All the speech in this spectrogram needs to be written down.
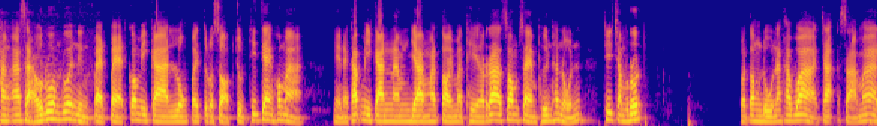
ทางอาสาร่วมด้วย 188 ก็มีการลงไปตรวจสอบจุดที่แจ้งเข้ามาเนี่ยนะครับมีการนำยางมาต่อยมาเทราซ่อมแซมพื้นถนนที่ชำรุด ก็ต้องดูนะครับว่าจะสามารถ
